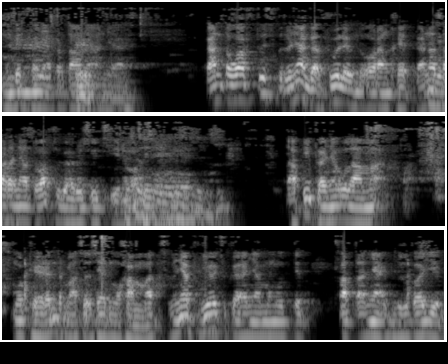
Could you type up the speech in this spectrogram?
mungkin banyak pertanyaan ya kan tawaf itu sebetulnya nggak boleh untuk orang khed karena syaratnya tawaf juga harus suci no? tapi banyak ulama modern termasuk Sayyid Muhammad sebenarnya beliau juga hanya mengutip fatanya Ibnu Qayyim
